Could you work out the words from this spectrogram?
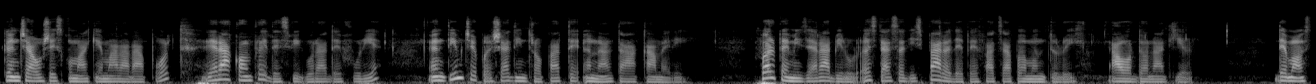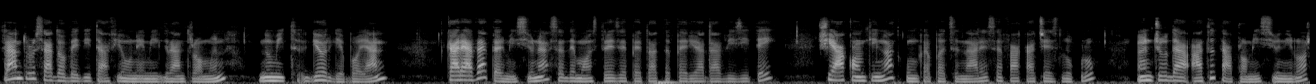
Când Ceaușescu m-a chemat la raport, era complet desfigurat de furie, în timp ce pășea dintr-o parte în alta a camerei. Fă pe mizerabilul ăsta să dispară de pe fața pământului," a ordonat el. Demonstrantul s-a dovedit a fi un emigrant român, numit Gheorghe Boian, care avea permisiunea să demonstreze pe toată perioada vizitei și a continuat cu încăpățânare să facă acest lucru, în ciuda atât a promisiunilor,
